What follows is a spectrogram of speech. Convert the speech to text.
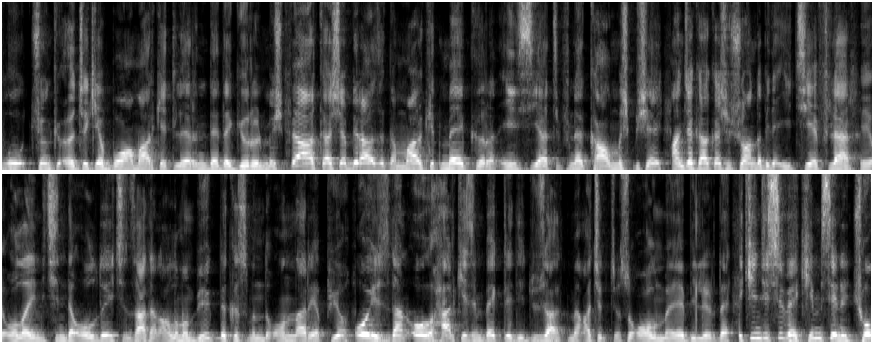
Bu çünkü öteki boğa marketlerinde de görülmüş ve arkadaşlar birazcık da market maker'ın inisiyatifine kalmış bir şey. Ancak arkadaşlar şu anda bir de ETF'ler e, olayın içinde olduğu için zaten alımın büyük bir kısmını da onlar yapıyor. O yüzden o herkesin beklediği düzeltme açıkçası olmayabilir de. İkincisi ve kimsenin çok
